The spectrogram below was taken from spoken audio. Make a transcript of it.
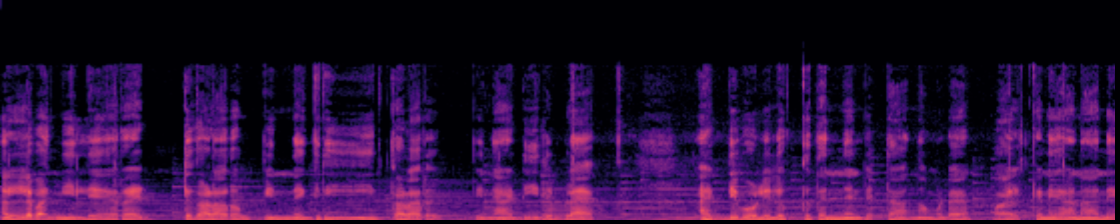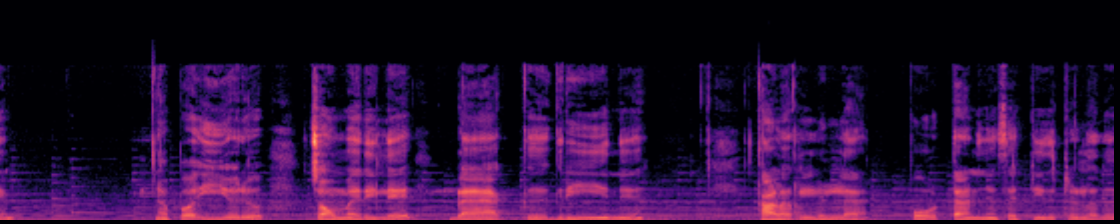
നല്ല ഭംഗിയില്ലേ? റെഡ് കളറും പിന്നെ ഗ്രീൻ കളറ് പിന്നെ അടിയിൽ ബ്ലാക്ക് അടിപൊളി ലുക്ക് തന്നെ ഉണ്ട് കേട്ടോ നമ്മുടെ ബാൽക്കണി കാണാൻ അപ്പോൾ ഈ ഒരു ചുമരിൽ ബ്ലാക്ക് ഗ്രീന് കളറിലുള്ള പോട്ടാണ് ഞാൻ സെറ്റ് ചെയ്തിട്ടുള്ളത്.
